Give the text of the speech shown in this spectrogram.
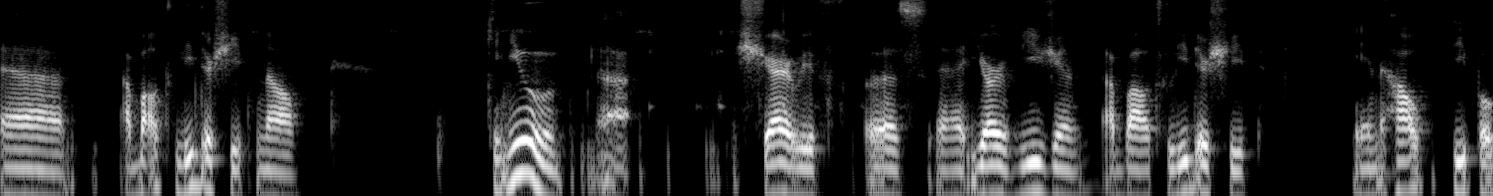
Uh, about leadership now, can you uh, share with us uh, your vision about leadership and how people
